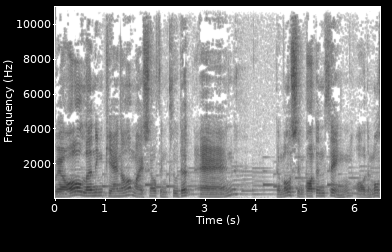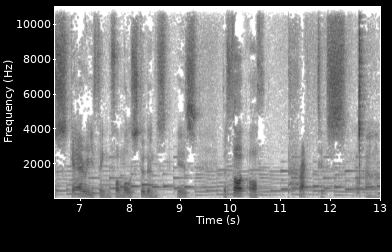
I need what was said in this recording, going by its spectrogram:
we are all learning piano, myself included, and the most important thing, or the most scary thing for most students, is the thought of practice. Uh,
